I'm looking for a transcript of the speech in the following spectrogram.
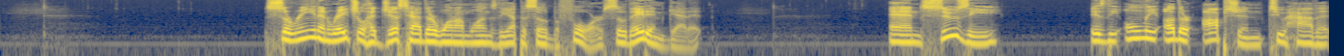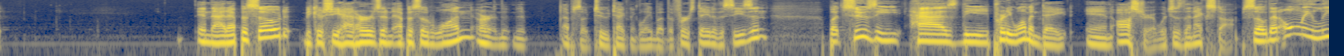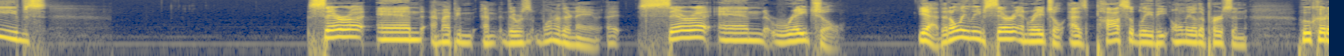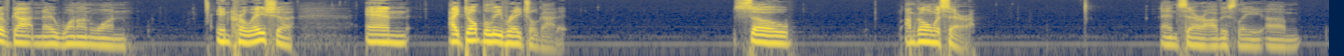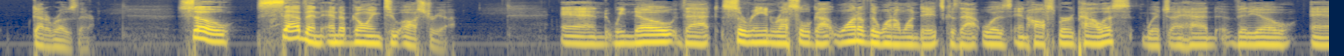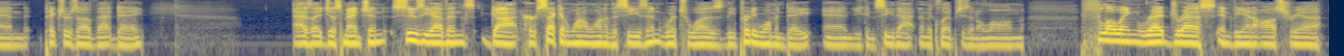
Serene and Rachel had just had their one on ones the episode before, so they didn't get it. And Susie is the only other option to have it in that episode because she had hers in episode one, or episode two, technically, but the first date of the season. But Susie has the Pretty Woman date in Austria, which is the next stop. So that only leaves Sarah and I might be um, there was one other name, uh, Sarah and Rachel. Yeah, that only leaves Sarah and Rachel as possibly the only other person who could have gotten a one-on-one in Croatia, and I don't believe Rachel got it. So I'm going with Sarah, and Sarah obviously um, got a rose there. So seven end up going to Austria. And we know that Serene Russell got one of the one on one dates because that was in Hofburg Palace, which I had video and pictures of that day. As I just mentioned, Susie Evans got her second one on one of the season, which was the Pretty Woman date. And you can see that in the clip. She's in a long, flowing red dress in Vienna, Austria.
